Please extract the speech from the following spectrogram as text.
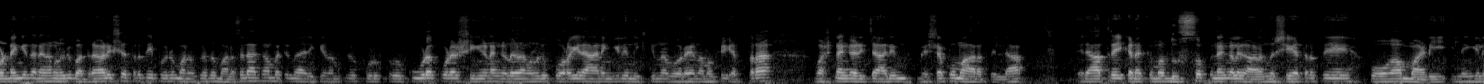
ഉണ്ടെങ്കിൽ തന്നെ നമ്മളൊരു ഭദ്രാളി ക്ഷേത്രത്തിൽ പോലും നമുക്കത് മനസ്സിലാക്കാൻ പറ്റുന്നതായിരിക്കും. നമുക്ക് കൂടെ കൂടെ ക്ഷീണങ്ങൾ നമ്മൾക്ക് പുറകിലാണെങ്കിലും നിൽക്കുന്ന പോലെ നമുക്ക് എത്ര ഭക്ഷണം കഴിച്ചാലും വിശപ്പ് മാറത്തില്ല. രാത്രി കിടക്കുമ്പോൾ ദുസ്വപ്നങ്ങൾ കാണുന്നു. ക്ഷേത്രത്തിൽ പോകാൻ മടി ഇല്ലെങ്കിൽ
